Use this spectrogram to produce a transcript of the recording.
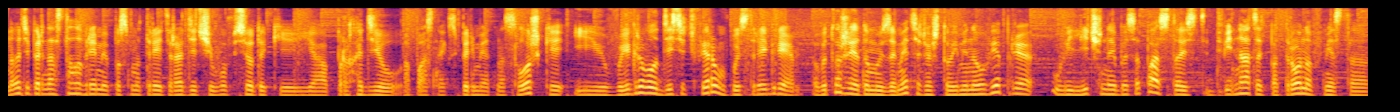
Но теперь настало время посмотреть, ради чего все-таки я проходил опасный эксперимент на сложке и выигрывал 10 ферм в быстрой игре. Вы тоже, я думаю, заметили, что именно у вепря увеличенный боезапас, то есть 12 патронов вместо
